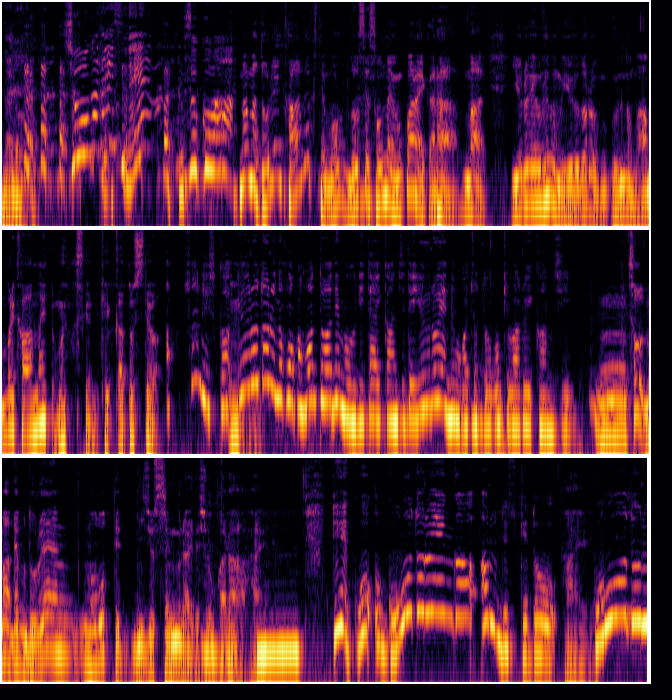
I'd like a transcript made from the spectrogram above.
なるほど。しょうがないですねそこは。まあまあドル円買わなくてもどうせそんなに動かないからまあユーロ円売るのもユーロドル売るのもあんまり変わらないと思いますけどね結果としては。あそうですか、うん、ユーロドルの方が本当はでも売りたい感じでユーロ円の方がちょっと動き悪い感じ。うんそうまあでもドル円戻って20銭ぐらいでしょうから、はい。で 5, 5ドル円があるんですけど、はい、5ドル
